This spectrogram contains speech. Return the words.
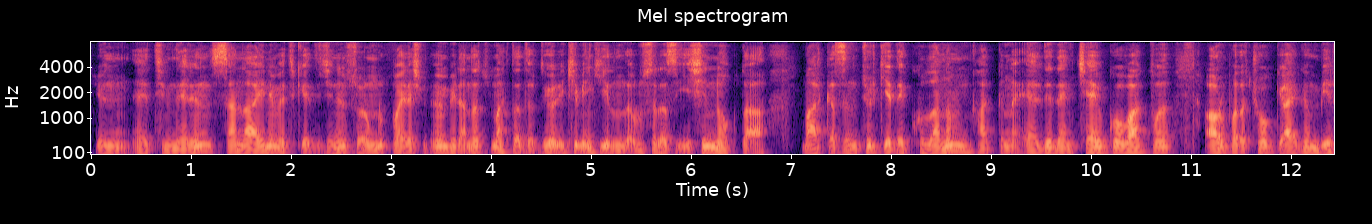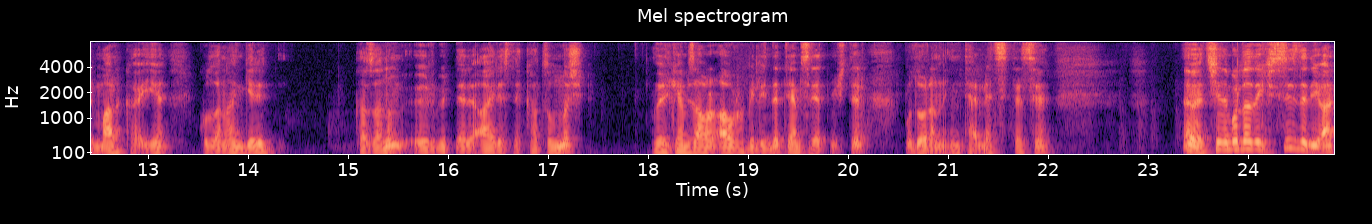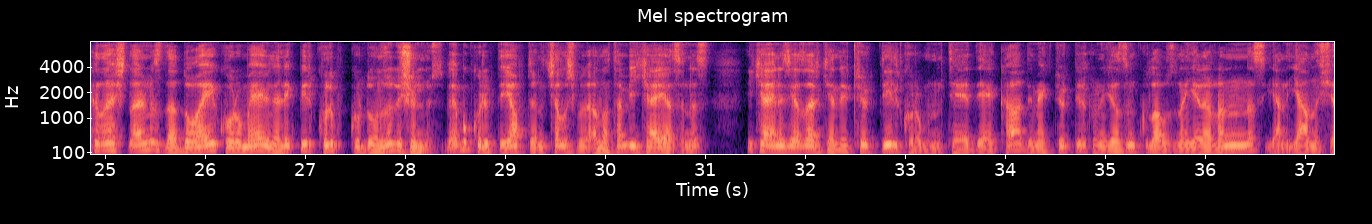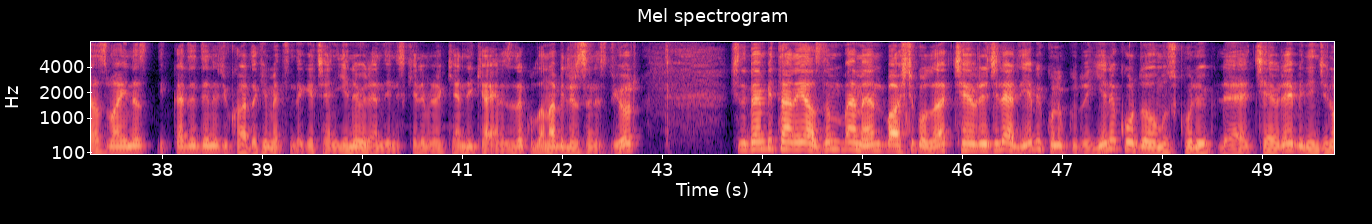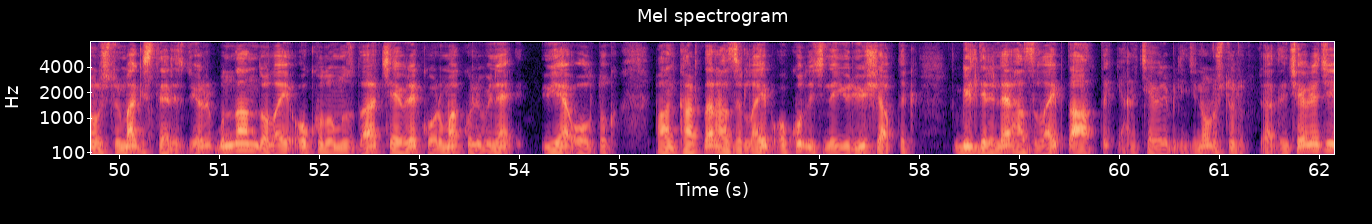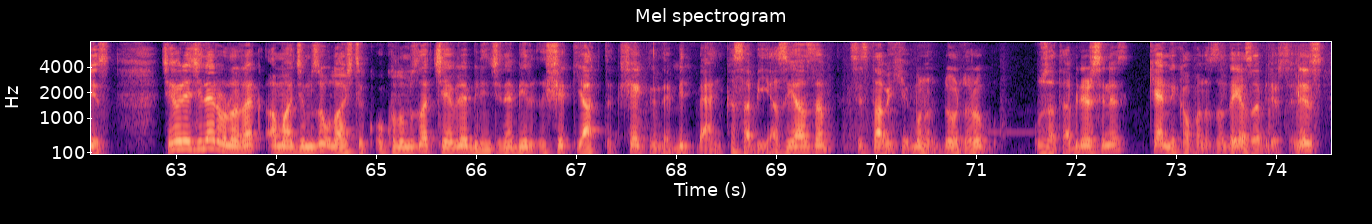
yönetimlerin, sanayinin ve tüketicinin sorumluluk paylaşımını ön planda tutmaktadır diyor. 2002 yılında Uluslararası Yeşil Nokta markasının Türkiye'de kullanım hakkını elde eden Çevko Vakfı Avrupa'da çok yaygın bir markayı kullanan geri kazanım örgütleri ailesine katılmış ve ülkemizi Avru- Avrupa Birliği'nde temsil etmiştir. Bu da internet sitesi. Evet şimdi burada ki siz de diyor arkadaşlarınız da doğayı korumaya yönelik bir kulüp kurduğunuzu düşününüz. Ve bu kulüpte yaptığınız çalışmaları anlatan bir hikaye yazınız. Hikayenizi yazarken de Türk Dil Kurumu'nun TDK demek Türk Dil Kurumu'nun yazım kılavuzundan yararlanınız. Yani yanlış yazmayınız. Dikkat ediniz. Yukarıdaki metinde geçen yeni öğrendiğiniz kelimeleri kendi hikayenizde de kullanabilirsiniz diyor. Şimdi ben bir tane yazdım. Hemen başlık olarak çevreciler diye bir kulüp kurdu. Yeni kurduğumuz kulüple çevre bilincini oluşturmak isteriz diyor. Bundan dolayı okulumuzda çevre koruma kulübüne üye olduk. Pankartlar hazırlayıp okul içinde yürüyüş yaptık. Bildiriler hazırlayıp dağıttık. Yani çevre bilincini oluşturduk. Zaten çevreciyiz. Çevreciler olarak amacımıza ulaştık. Okulumuzda çevre bilincine bir ışık yaktık şeklinde bir, ben kısa bir yazı yazdım. Siz tabii ki bunu durdurup uzatabilirsiniz. Kendi kafanızdan da yazabilirsiniz.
